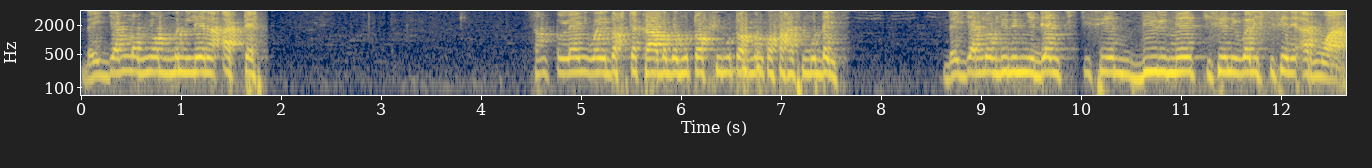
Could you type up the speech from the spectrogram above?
day jàlloog ñoom mën leen a atte sànq leen way dox ca kaaba ga mu toog fi mu toog mën ko faxas mu deñ day jàlloog li nit ñi denc ci seen biir néeg ci seen i walis ci seen i armoire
